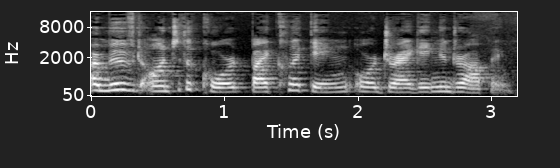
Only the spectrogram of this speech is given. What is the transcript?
are moved onto the court by clicking or dragging and dropping.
